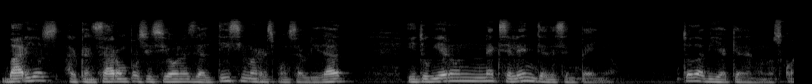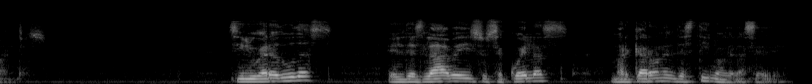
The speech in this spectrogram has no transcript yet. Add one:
Varios alcanzaron posiciones de altísima responsabilidad y tuvieron un excelente desempeño. Todavía quedan unos cuantos. Sin lugar a dudas, el deslave y sus secuelas marcaron el destino de la sede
